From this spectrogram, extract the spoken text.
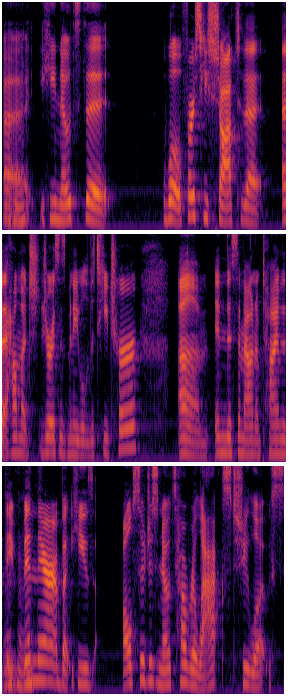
uh, he notes that, well, first he's shocked that at how much Juris has been able to teach her um, in this amount of time that they've been there. But he's also just notes how relaxed she looks.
